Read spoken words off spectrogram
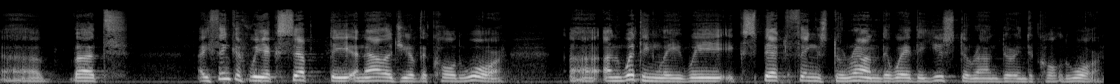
Uh, but I think if we accept the analogy of the Cold War, uh, unwittingly we expect things to run the way they used to run during the Cold War.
